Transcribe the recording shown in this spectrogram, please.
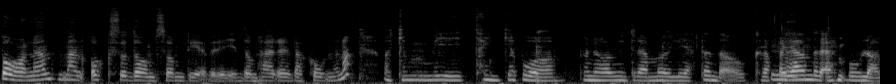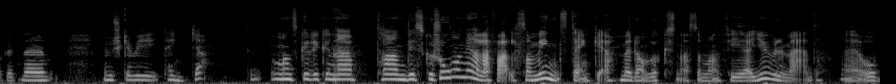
barnen men också de som lever i de här relationerna. Vad kan vi tänka på? För nu har vi inte den möjligheten då att klappa Nej. igen det där bolaget. Men hur ska vi tänka? Man skulle kunna ta en diskussion i alla fall, som minst tänker jag, med de vuxna som man firar jul med. Eh, Och,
